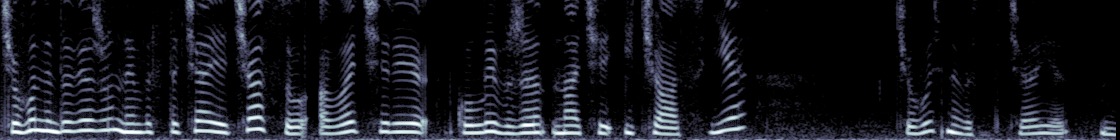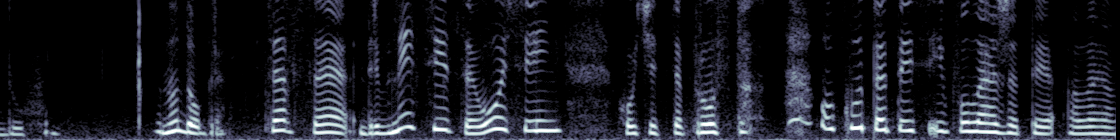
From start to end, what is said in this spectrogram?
чого не дов'яжу, не вистачає часу, а ввечері, коли вже наче і час є, чогось не вистачає духу. Ну добре. Це все дрібниці, це осінь. Хочеться просто окутатись і полежати. Але,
